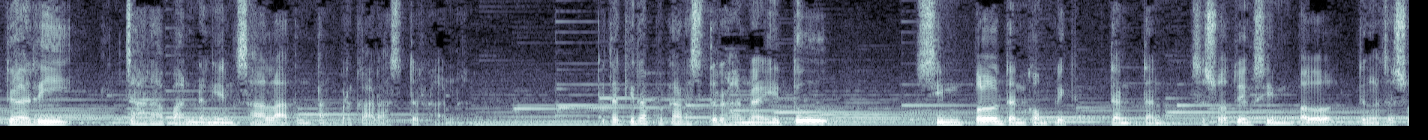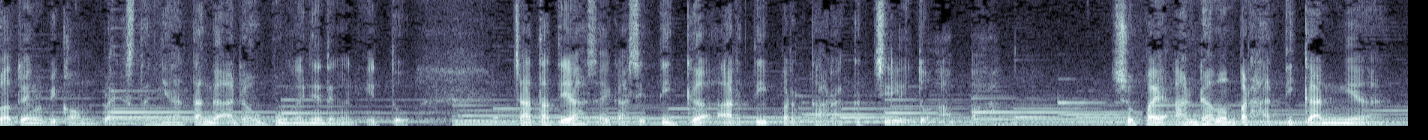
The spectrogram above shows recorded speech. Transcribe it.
dari cara pandang yang salah tentang perkara sederhana. Kita kira perkara sederhana itu simple dan kompleks dan dan sesuatu yang simple dengan sesuatu yang lebih kompleks. Ternyata nggak ada hubungannya dengan itu. Catat ya saya kasih tiga arti perkara kecil itu apa. Supaya anda memperhatikannya.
